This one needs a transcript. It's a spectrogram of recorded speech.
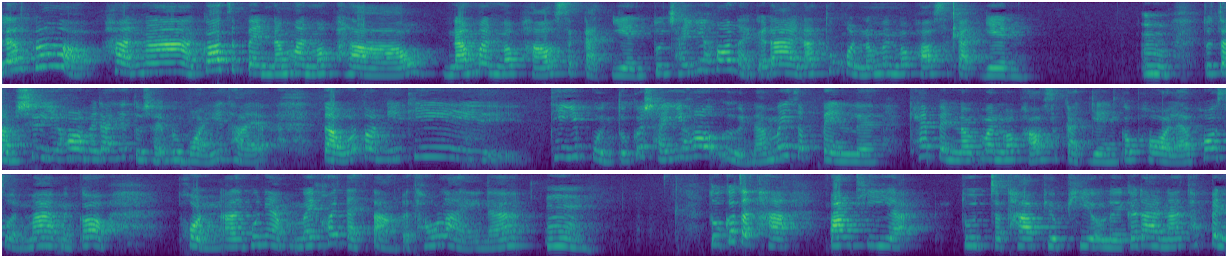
แล้วก็ผ่านมาก็จะเป็นน้ำมันมะพร้าว น้ำมันมะพร้าวสกัดเย็นตุใช้ยี่ห้อไหนก็ได้นะ ทุกคนน้ำมันมะพร้าวสกัดเย็น อืมตูจำชื่อยี่ห้อไม่ได้ที่ตูใช้บ่อยๆที่ไทยอะแต่ว่าตอนนี้ที่ที่ญี่ปุ่นตูก็ใช้ยี่ห้ออื่นนะไม่จะเป็นเลย แค่เป็นน้ำมันมะพร้าวสกัดเย็นก็พอแล้วเพราะส่วนมากมันก็ผลอะไรพวกเนี้ยไม่ค่อยแตกต่างกันเท่าไหร่นะ อืมตูก็จะทาบางทีอะตูจะทาเพียวๆเลยก็ได้นะ ถ้าเป็น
